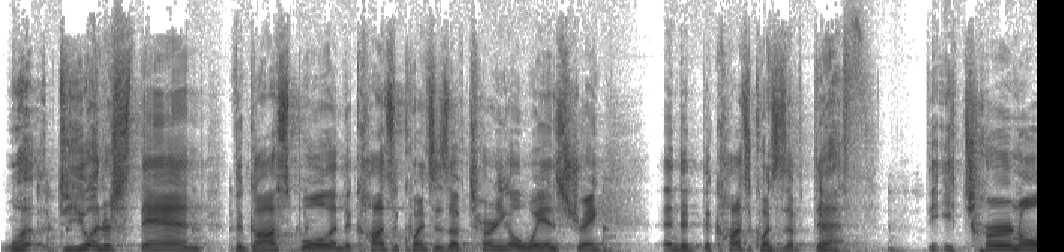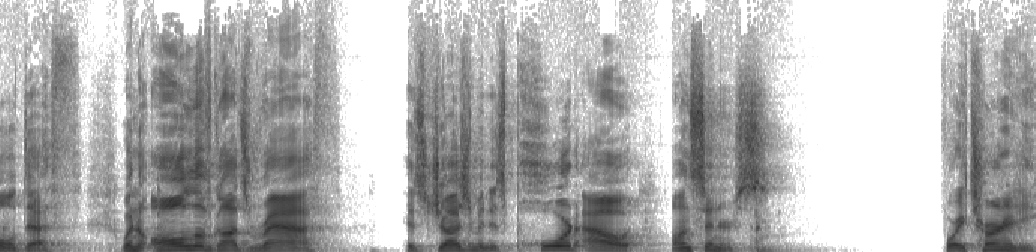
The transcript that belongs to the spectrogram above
What do you understand the gospel and the consequences of turning away and straying and the, the consequences of death, the eternal death, when all of God's wrath, his judgment is poured out on sinners for eternity.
